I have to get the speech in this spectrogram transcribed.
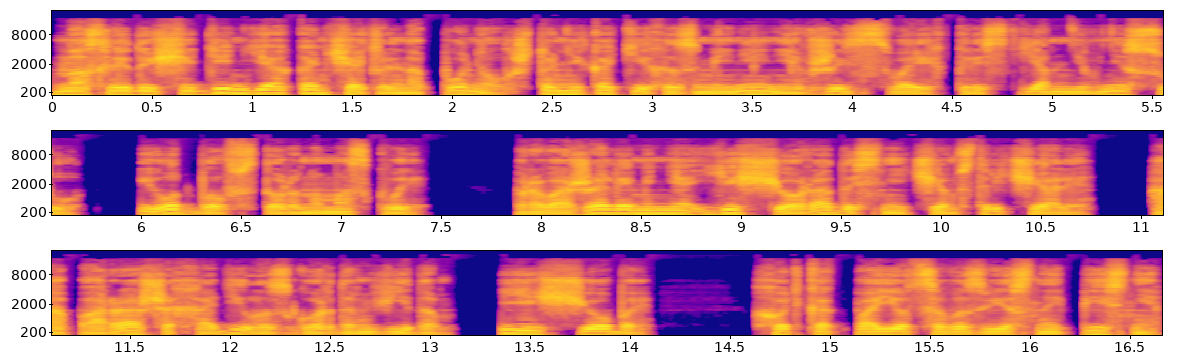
На следующий день я окончательно понял, что никаких изменений в жизнь своих крестьян не внесу, и отбыл в сторону Москвы. Провожали меня еще радостнее, чем встречали, а параша ходила с гордым видом. Еще бы! Хоть как поется в известной песне,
